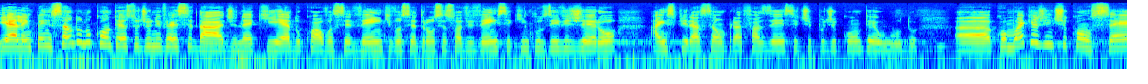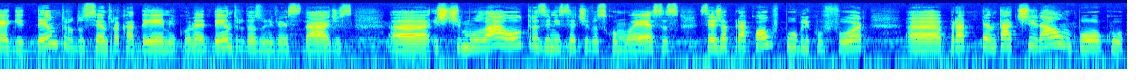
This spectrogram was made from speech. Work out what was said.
E Ellen, pensando no contexto de universidade, né, que é do qual você vem, que você trouxe a sua vivência, que inclusive gerou a inspiração para fazer esse tipo de conteúdo, uh, como é que a gente consegue, dentro do centro acadêmico, né, dentro das universidades, uh, estimular outras iniciativas como essas, seja para qual público for, uh, para tentar tirar um pouco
